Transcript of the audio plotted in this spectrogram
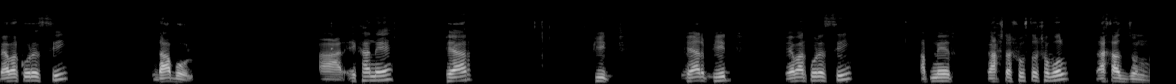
ব্যবহার করেছি ডাবল। আর এখানে ফেয়ার ফিট ফেয়ার ফিট ব্যবহার করেছি আপনার গাছটা সুস্থ সবল রাখার জন্য।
